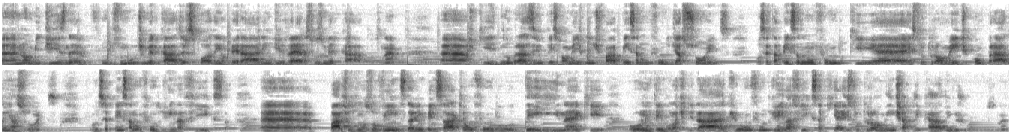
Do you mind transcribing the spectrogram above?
uh, nome diz, né, fundos multimercados, eles podem operar em diversos mercados. Né? Uh, acho que no Brasil, principalmente, quando a gente fala, pensa num fundo de ações, você está pensando num fundo que é estruturalmente comprado em ações. Quando você pensa num fundo de renda fixa, é, parte dos nossos ouvintes devem pensar que é um fundo DI, né, que ou não tem volatilidade, ou um fundo de renda fixa que é estruturalmente aplicado em juros. Né?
